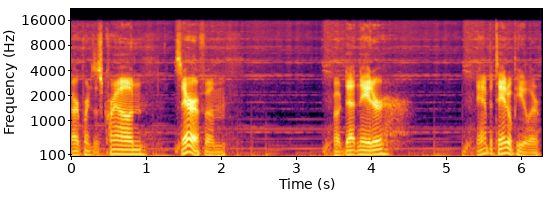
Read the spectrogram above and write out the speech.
Dark Prince's Crown. Seraphim. Remote Detonator. And Potato Peeler.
